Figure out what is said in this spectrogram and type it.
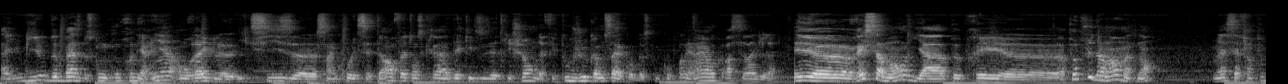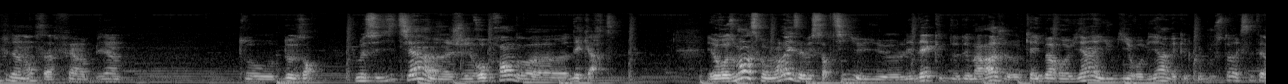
à Yu-Gi-Oh! de base parce qu'on ne comprenait rien aux règles Xyz, euh, synchro, etc. En fait, on se créait un deck Exodus Tricheur. On a fait tout le jeu comme ça, quoi. Parce qu'on comprenait rien encore à ces règles-là. Et euh, récemment, il y a à peu près un peu plus d'un an maintenant, mais ça fait un peu plus d'un an, ça va faire bientôt deux ans. Je me suis dit, tiens, je vais reprendre euh, des cartes. Et heureusement, à ce moment-là, ils avaient sorti euh, les decks de démarrage euh, Kaiba revient et Yugi revient avec quelques boosters, etc.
